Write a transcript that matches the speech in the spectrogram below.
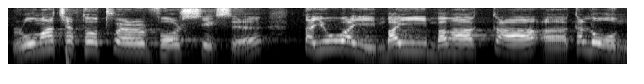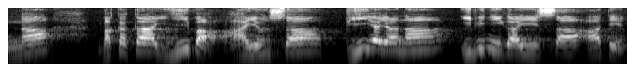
Roma chapter 12 verse 6 tayo ay may mga ka, uh, kaloob na makakaiba ayon sa biyaya na ibinigay sa atin.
